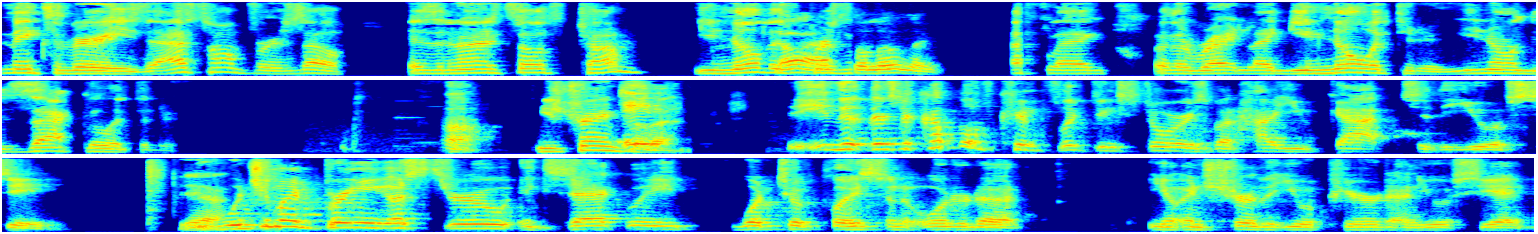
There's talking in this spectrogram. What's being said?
makes it very easy. Ask Tom for yourself. Is it not so, Tom? You know this No, person absolutely. Left leg or the right leg. You know what to do. You know exactly what to do. Huh. You train for that. There's a couple of conflicting stories about how you got to the UFC. Yeah. Would you mind bringing us through exactly what took place in order to, you know, ensure that you appeared on UFC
